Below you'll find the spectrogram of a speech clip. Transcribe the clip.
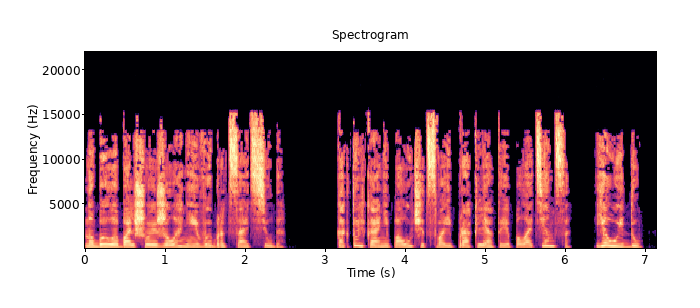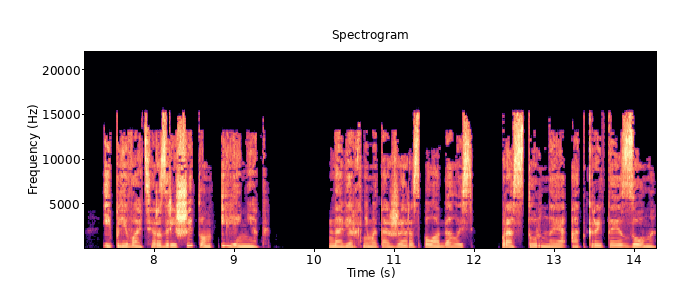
но было большое желание выбраться отсюда. Как только они получат свои проклятые полотенца, я уйду, и плевать, разрешит он или нет. На верхнем этаже располагалась просторная открытая зона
